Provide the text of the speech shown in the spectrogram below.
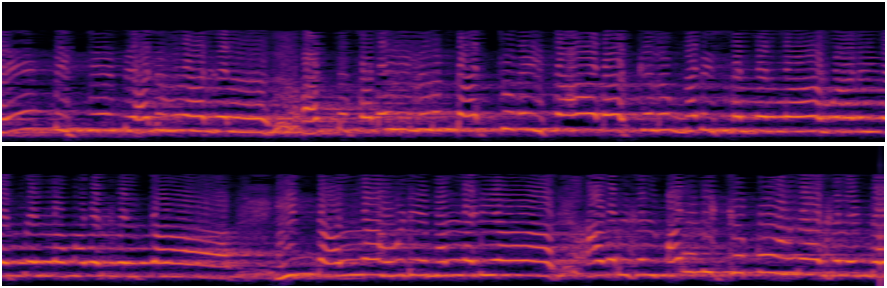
தேம்பி தேம்பி அழுகிறார்கள். அந்த சபையில் இருந்த அத்துணை அவர்கள் தான். இந்த நல்லடியார் அவர்கள் மரணிக்க போகிறார்கள் என்று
